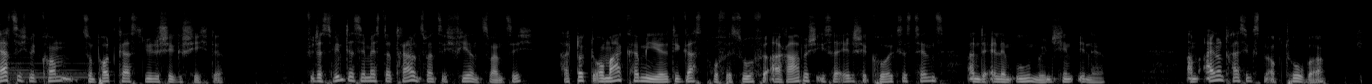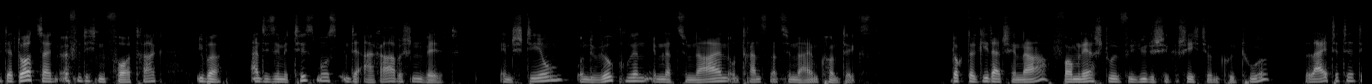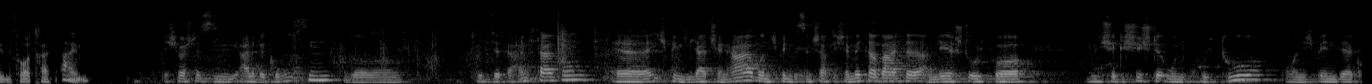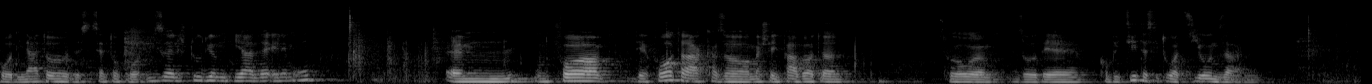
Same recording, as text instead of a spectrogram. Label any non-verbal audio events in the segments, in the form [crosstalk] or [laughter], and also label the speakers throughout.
Speaker 1: Herzlich willkommen zum Podcast Jüdische Geschichte. Für das Wintersemester 23-24 hat Dr. Omar Kamil die Gastprofessur für arabisch-israelische Koexistenz an der LMU München inne. Am 31. Oktober hielt er dort seinen öffentlichen Vortrag über Antisemitismus in der arabischen Welt, Entstehung und Wirkungen im nationalen und transnationalen Kontext. Dr. Gilad Shenar vom Lehrstuhl für jüdische Geschichte und Kultur leitete den Vortrag ein.
Speaker 2: Ich möchte Sie alle begrüßen so, zu dieser Veranstaltung. Äh, ich bin Gilad Shenhab und ich bin wissenschaftlicher Mitarbeiter am Lehrstuhl für jüdische Geschichte und Kultur und ich bin der Koordinator des Zentrums für Israel-Studium hier an der LMU. Ähm, und vor dem Vortrag also möchte ich ein paar Wörter zu also der komplizierten Situation sagen.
